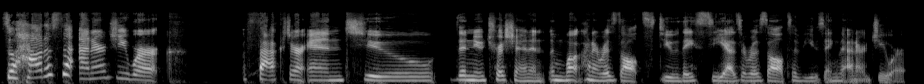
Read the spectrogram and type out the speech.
So how does the energy work factor into the nutrition and, and what kind of results do they see as a result of using the energy work?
